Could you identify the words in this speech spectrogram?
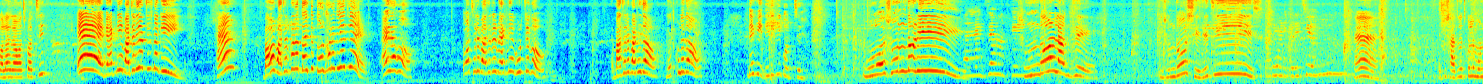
গলার আওয়াজ পাচ্ছি। এ ব্যাগ নিয়ে বাজারে যাচ্ছিস নাকি? হ্যাঁ? বাবা বাজার করার দায়িত্ব তোর ঘরে দিয়েছে? এই দেখো তোমার ছেলে বাজারের ব্যাগ নিয়ে ঘুরছে গো। বাজারে পাঠিয়ে দাও গেট খুলে দাও। দেখি দিদি কি করছে? ও সুন্দরী! সুন্দর লাগছে। কি সুন্দর সেজেছিস। হ্যাঁ। একটু সাজগোজ করলে মন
